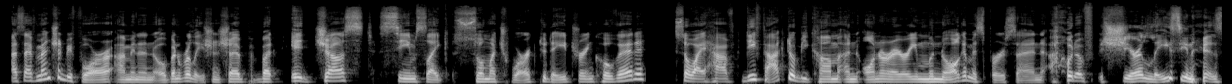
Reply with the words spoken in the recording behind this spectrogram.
As I've mentioned before, I'm in an open relationship, but it just seems like so much work to date during COVID. So I have de facto become an honorary monogamous person out of sheer laziness.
